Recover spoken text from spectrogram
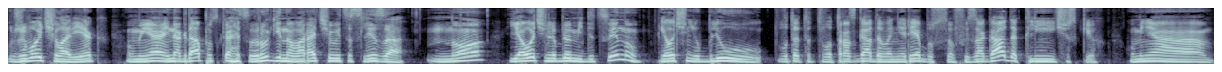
живой человек. У меня иногда опускаются руки, наворачивается слеза. Но я очень люблю медицину, я очень люблю вот этот вот разгадывание ребусов и загадок клинических. У меня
